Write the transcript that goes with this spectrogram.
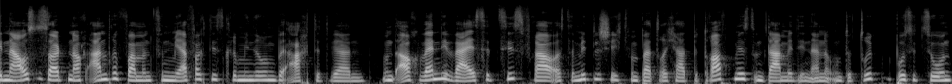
Genauso sollten auch andere Formen von Mehrfachdiskriminierung beachtet werden. Und auch wenn die weiße CIS-Frau aus der Mittelschicht vom Patriarchat betroffen ist und damit in einer unterdrückten Position,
